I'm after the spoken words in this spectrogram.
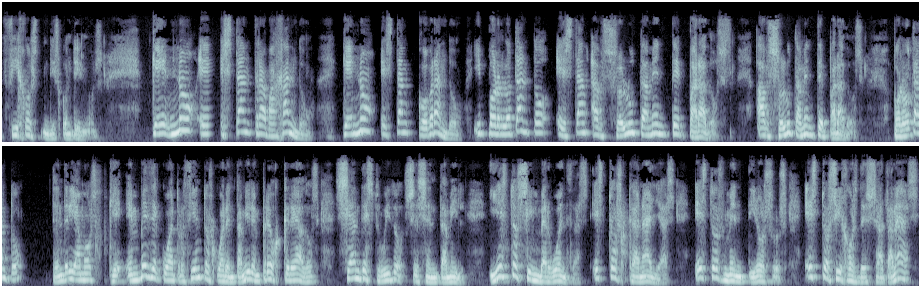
fijos discontinuos que no están trabajando, que no están cobrando y por lo tanto están absolutamente parados, absolutamente parados. Por lo tanto, tendríamos que en vez de 440.000 empleos creados, se han destruido 60.000. Y estos sinvergüenzas, estos canallas, estos mentirosos, estos hijos de Satanás,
